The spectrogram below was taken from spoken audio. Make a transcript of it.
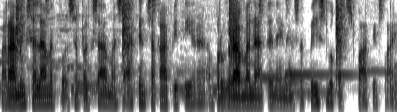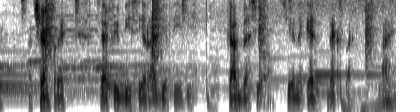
Maraming salamat po sa pagsama sa akin sa Kapitira. Ang programa natin ay nasa Facebook at Spotify. At syempre, sa FEBC Radio TV. God bless you all. See you again next time. Bye.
